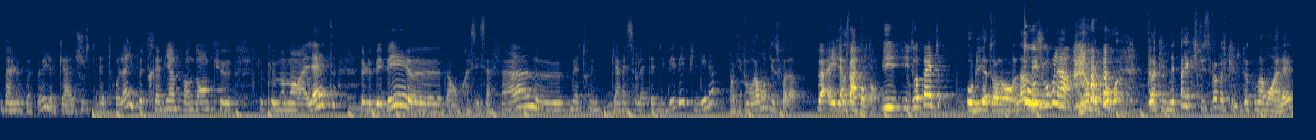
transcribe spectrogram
Bah, le papa, il a qu'à juste être là. Il peut très bien, pendant que, que maman allaite, le bébé, euh, bah, embrasser sa femme, euh, mettre une petite caresse sur la tête du bébé, puis il est là. Donc il faut vraiment qu'il soit là. Bah, il Ça a c'est pas, important. il, il doit pas être Obligatoirement là. mais- toujours là. Non, mais pour. C'est-à-dire qu'il n'est pas exclu, c'est pas parce que tout d'un coup maman allait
